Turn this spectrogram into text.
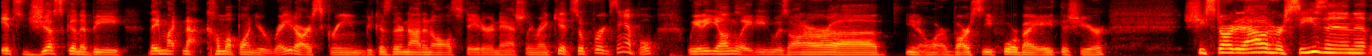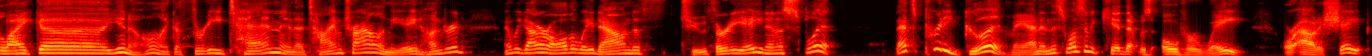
It's just going to be, they might not come up on your radar screen because they're not an all state or a nationally ranked kid. So, for example, we had a young lady who was on our, uh, you know, our varsity four by eight this year. She started out her season at like, uh, you know, like a 310 in a time trial in the 800. And we got her all the way down to 238 in a split. That's pretty good, man. And this wasn't a kid that was overweight or out of shape.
